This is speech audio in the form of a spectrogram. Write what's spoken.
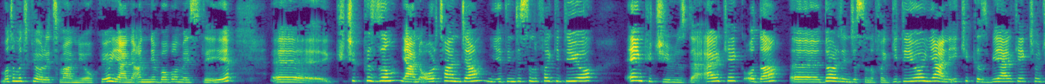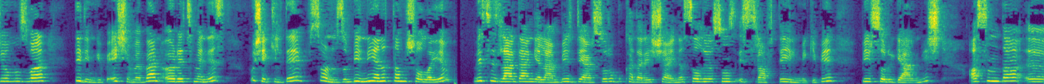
matematik öğretmenliği okuyor. Yani anne baba mesleği. E, küçük kızım yani ortancam 7. sınıfa gidiyor. En küçüğümüz de erkek o da e, 4. sınıfa gidiyor. Yani iki kız bir erkek çocuğumuz var. Dediğim gibi eşim ve ben öğretmeniz. Bu şekilde sorunuzun birini yanıtlamış olayım. Ve sizlerden gelen bir diğer soru bu kadar eşyayı nasıl alıyorsunuz israf değil mi gibi bir soru gelmiş. Aslında e,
